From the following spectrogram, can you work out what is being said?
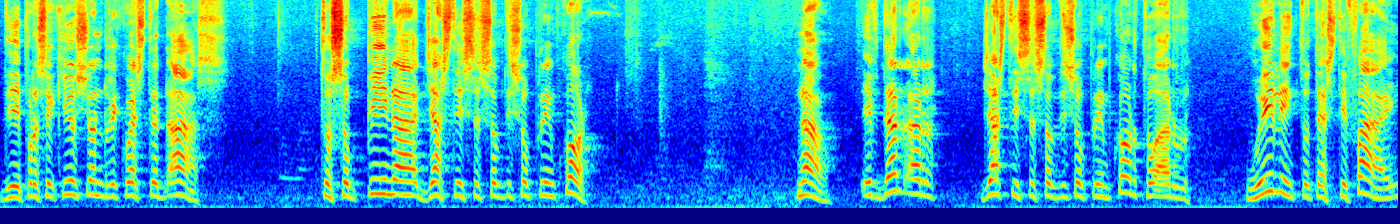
the prosecution requested us to subpoena justices of the Supreme Court. Now, if there are justices of the Supreme Court who are willing to testify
